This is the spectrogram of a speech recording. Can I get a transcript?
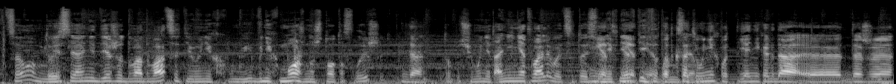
в целом. То есть- если они держат 2.20 и у них, в них можно что-то слышать, Да. то почему нет? Они не отваливаются? То есть у них нет, каких-то Вот, там кстати, у них вот я никогда э, даже...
